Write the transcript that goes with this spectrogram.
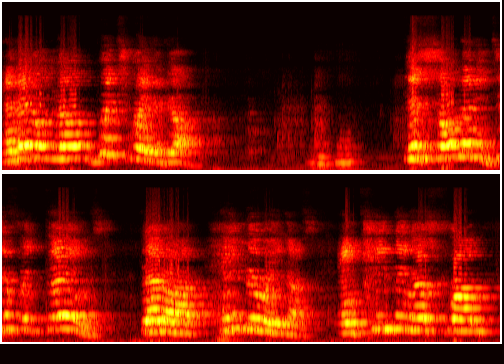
and they don't know which way to go. Mhm. There's so many different things that are hindering us and keeping us from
